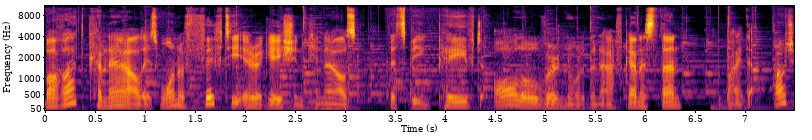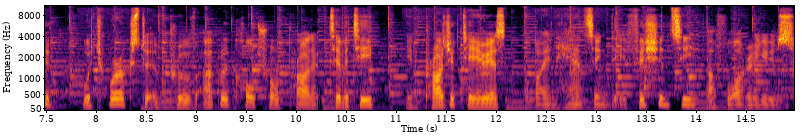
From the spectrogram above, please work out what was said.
Baghat Canal is one of 50 irrigation canals that's being paved all over northern Afghanistan by the project, which works to improve agricultural productivity in project areas by enhancing the efficiency of water use.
